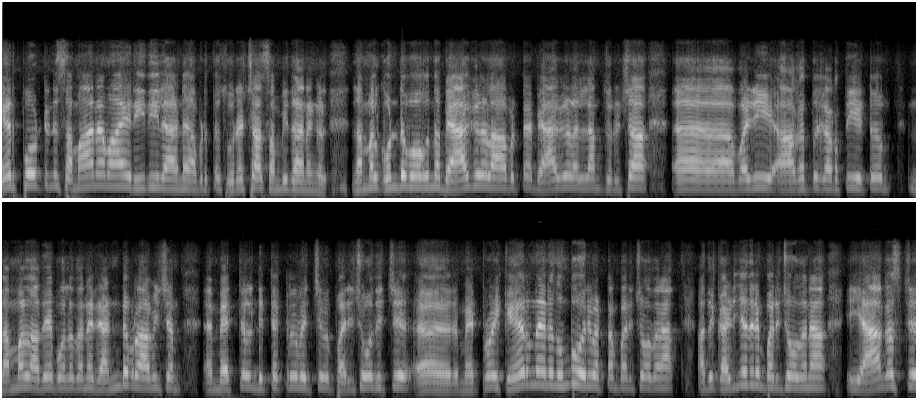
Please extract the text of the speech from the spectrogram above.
എയർപോർട്ടിന് സമാനമായ രീതിയിലാണ് അവിടുത്തെ സുരക്ഷാ സംവിധാനങ്ങൾ. നമ്മൾ കൊണ്ടുപോകുന്ന ബാഗുകളാവട്ടെ ബാഗുകളെല്ലാം സുരക്ഷാ വഴി അകത്ത് കടത്തിയിട്ട് നമ്മൾ അതേപോലെ തന്നെ രണ്ട് പ്രാവശ്യം മെറ്റൽ ഡിറ്റക്ടർ വെച്ച് പരിശോധിച്ച് മെട്രോയിൽ കയറുന്നതിന് മുമ്പ് ഒരു വട്ടം പരിശോധന അത് കഴിഞ്ഞതിനും പരിശോധന ഈ ആഗസ്റ്റ്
